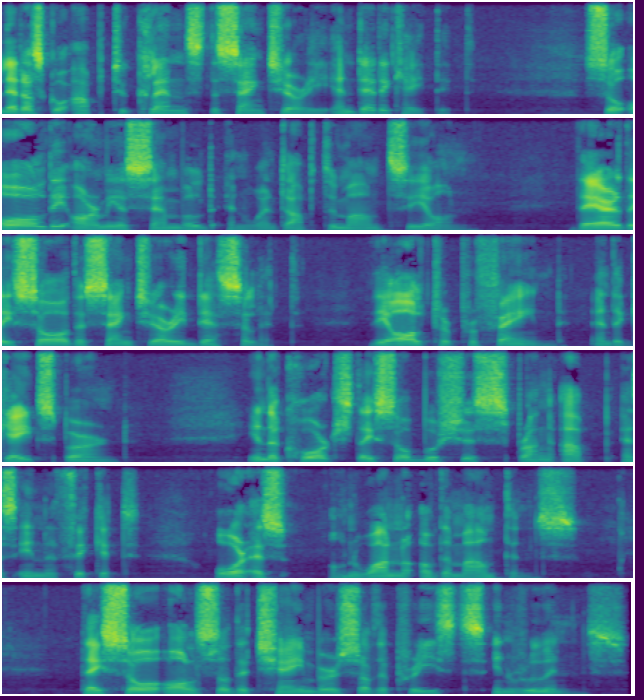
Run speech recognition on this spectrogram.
Let us go up to cleanse the sanctuary and dedicate it. So all the army assembled and went up to Mount Zion. There they saw the sanctuary desolate, the altar profaned, and the gates burned. In the courts they saw bushes sprung up as in a thicket, or as on one of the mountains. They saw also the chambers of the priests in ruins.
